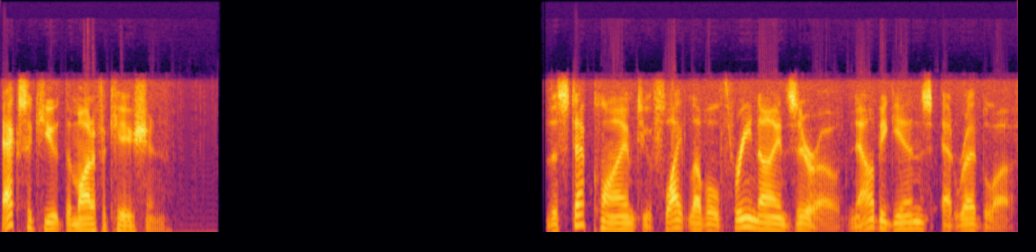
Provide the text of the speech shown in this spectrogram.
Execute the modification. The step climb to flight level 390 now begins at Red Bluff.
